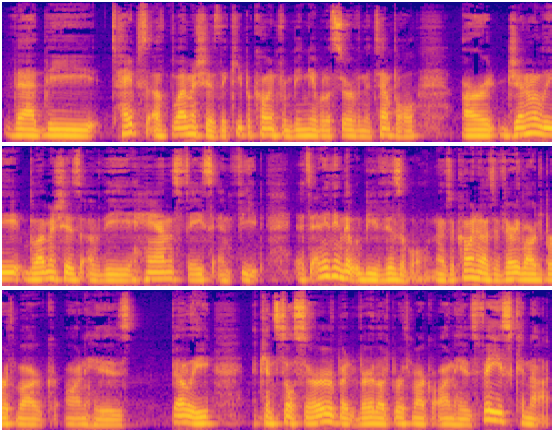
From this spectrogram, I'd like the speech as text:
that the types of blemishes that keep a Kohen from being able to serve in the temple are generally blemishes of the hands, face, and feet. It's anything that would be visible. Now, there's a Kohen who has a very large birthmark on his belly can still serve, but very large birthmark on his face cannot.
